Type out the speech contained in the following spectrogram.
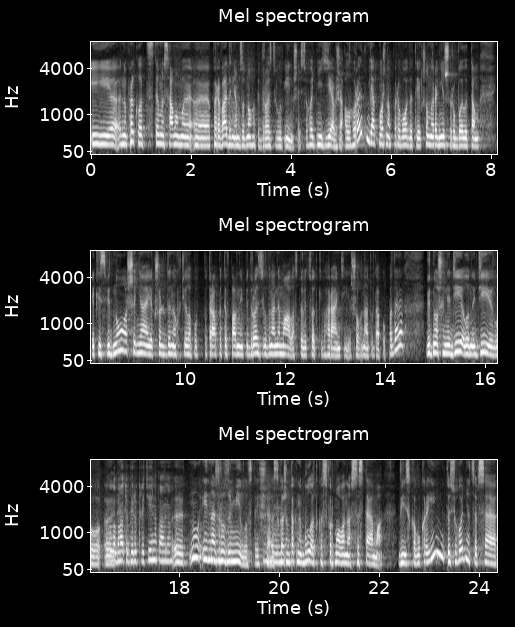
і, наприклад, з тими самими е, переведенням з одного підрозділу в інший. Сьогодні є вже алгоритм, як можна переводити. Якщо ми раніше робили там якісь відношення, якщо людина хотіла потрапити в певний підрозділ, вона не мала 100% гарантії, що вона туди попаде. Відношення діяло, не діяло. е, Було багато бюрократії, напевно. Е, Ну і незрозумілостей ще, скажімо так, не була така сформована система війська в Україні. То сьогодні це все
